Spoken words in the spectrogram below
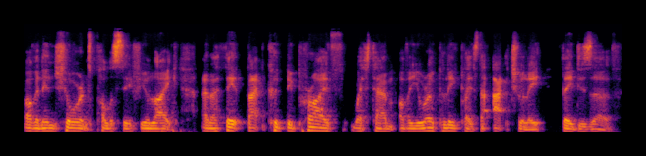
of an insurance policy, if you like. And I think that could deprive West Ham of a Europa League place that actually they deserve.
